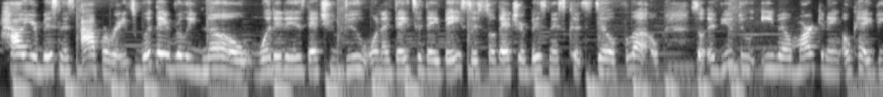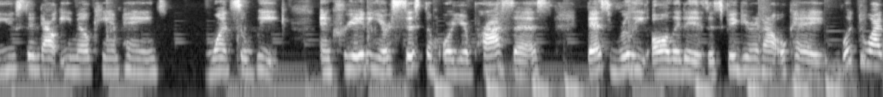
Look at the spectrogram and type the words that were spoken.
how your business operates? Would they really know what it is that you do on a day to day basis so that your business could still flow? So, if you do email marketing, okay, do you send out email campaigns? once a week and creating your system or your process that's really all it is it's figuring out okay what do i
